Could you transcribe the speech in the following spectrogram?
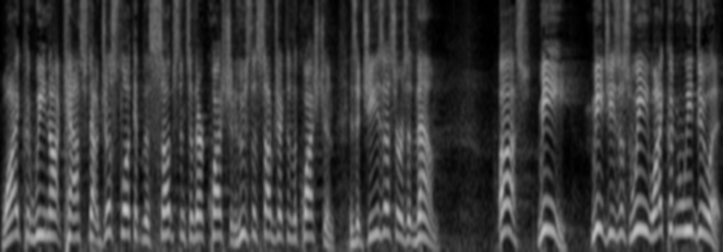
Why could we not cast out? Just look at the substance of their question. Who's the subject of the question? Is it Jesus or is it them? Us, me, me, Jesus, we. Why couldn't we do it?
